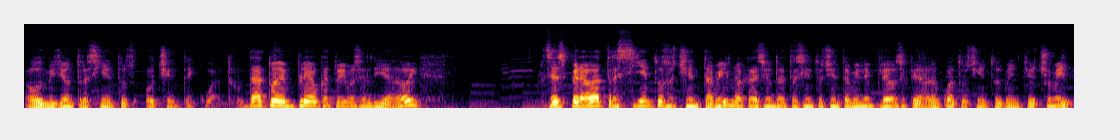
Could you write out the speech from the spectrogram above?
a 1.384. Dato de empleo que tuvimos el día de hoy, se esperaba 380 mil, una creación de 380 mil empleos, se quedaron 428 mil.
